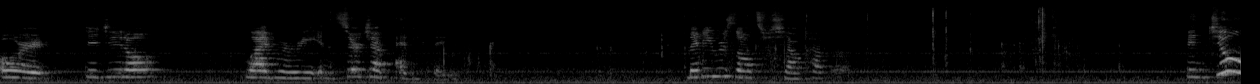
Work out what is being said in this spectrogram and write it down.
or digital library and search up anything. Many results shall come up. Enjoy!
